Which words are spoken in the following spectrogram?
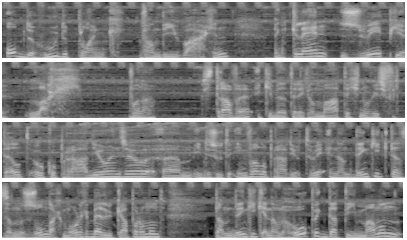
op de hoedeplank van die wagen een klein zweepje lag. Voilà straf, hè? Ik heb dat regelmatig nog eens verteld, ook op radio en zo, um, in de Zoete Inval op Radio 2. En dan denk ik, dat is dan zondagmorgen bij Luc Appermond, dan denk ik en dan hoop ik dat die mannen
